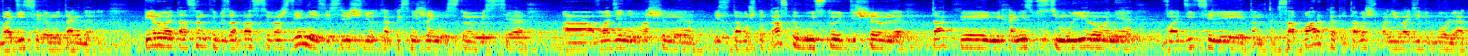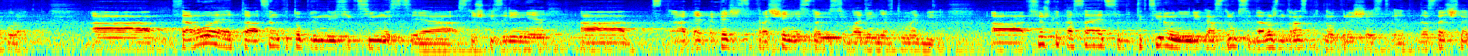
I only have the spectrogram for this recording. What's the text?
водителям и так далее. Первое – это оценка безопасности вождения. Здесь речь идет как о снижении стоимости а, владения машины из-за того, что каска будет стоить дешевле, так и механизм стимулирования водителей там, таксопарка для того, чтобы они водили более аккуратно. А, второе – это оценка топливной эффективности а, с точки зрения, а, опять же, сокращения стоимости владения автомобилем. Все, что касается детектирования и реконструкции дорожно-транспортного происшествия, это достаточно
